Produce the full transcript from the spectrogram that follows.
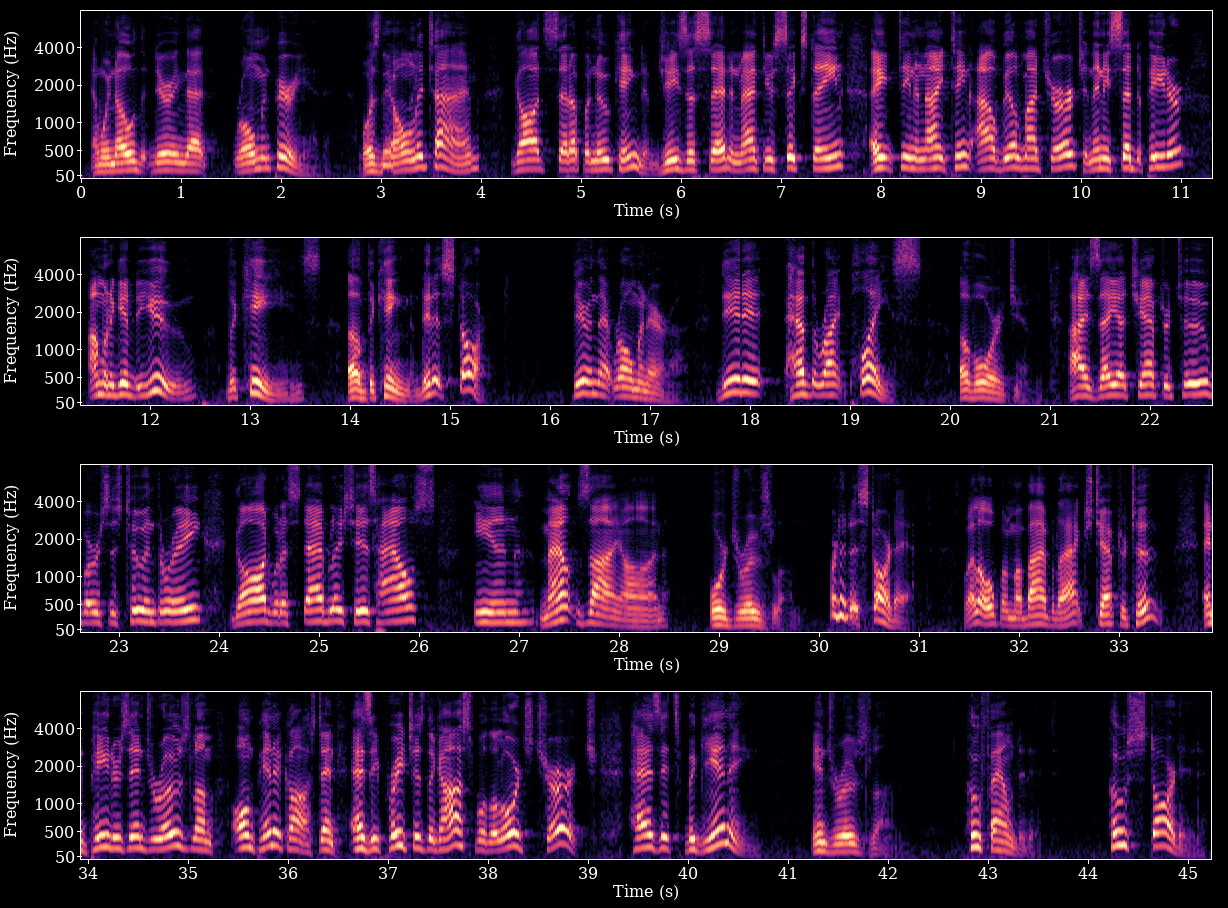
And we know that during that Roman period was the only time God set up a new kingdom. Jesus said in Matthew 16, 18 and 19, I'll build my church. And then He said to Peter, I'm going to give to you the keys of the kingdom. Did it start during that Roman era? Did it have the right place of origin? Isaiah chapter 2 verses 2 and 3, God would establish His house in Mount Zion or Jerusalem. Where did it start at? Well, I opened my Bible to Acts chapter 2 and Peter's in Jerusalem on Pentecost. And as he preaches the gospel, the Lord's church has its beginning in Jerusalem. Who founded it? Who started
